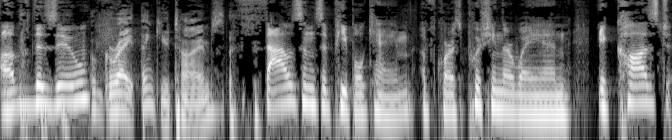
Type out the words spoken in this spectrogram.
of the zoo. Oh, great, thank you, Times. Thousands of people came, of course, pushing their way in. It caused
